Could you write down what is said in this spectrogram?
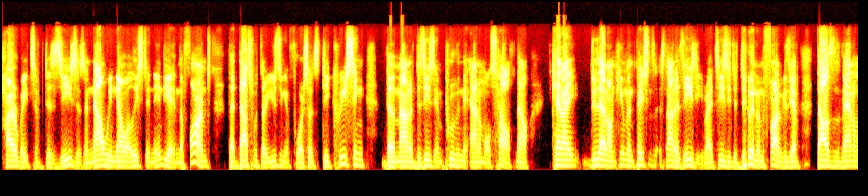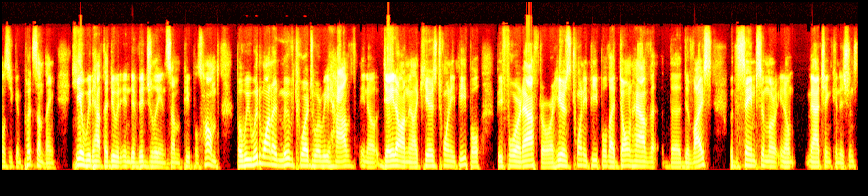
higher rates of diseases. And now we know, at least in India, in the farms, that that's what they're using it for. So it's decreasing the amount of disease, improving the animal's health. Now, can I do that on human patients? It's not as easy, right? It's easy to do it on a farm because you have thousands of animals you can put something. Here we'd have to do it individually in some people's homes, but we would want to move towards where we have, you know, data on like here's 20 people before and after, or here's 20 people that don't have the device with the same similar, you know, matching conditions.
